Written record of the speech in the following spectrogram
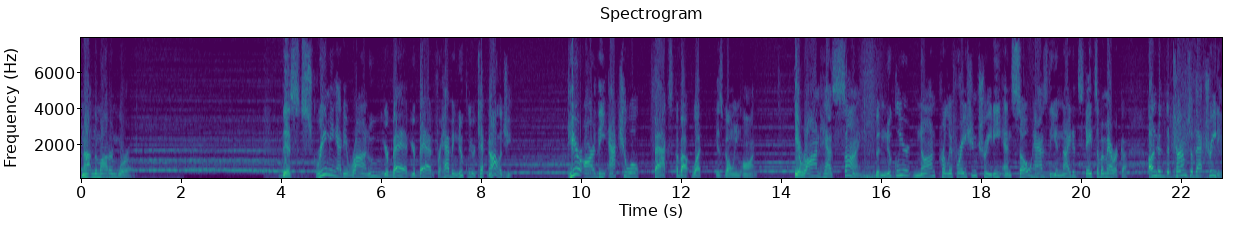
Not in the modern world. This screaming at Iran, ooh, you're bad, you're bad for having nuclear technology. Here are the actual facts about what is going on. Iran has signed the Nuclear Non-Proliferation Treaty, and so has the United States of America. Under the terms of that treaty,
